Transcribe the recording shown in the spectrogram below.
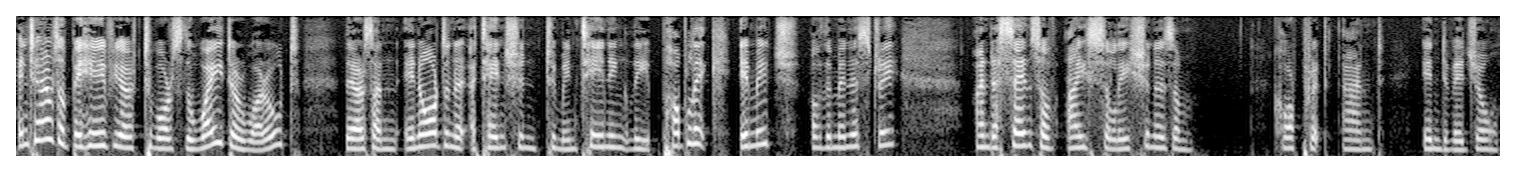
In terms of behaviour towards the wider world, there's an inordinate attention to maintaining the public image of the ministry and a sense of isolationism, corporate and individual.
